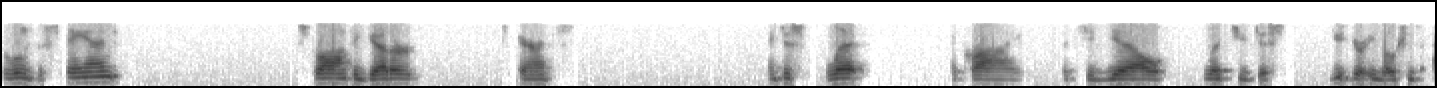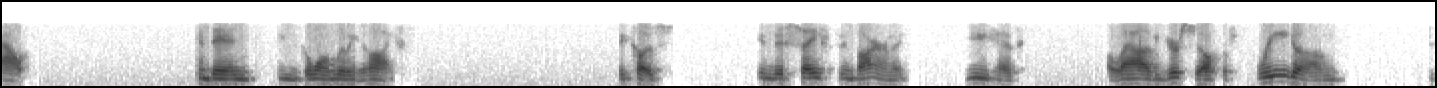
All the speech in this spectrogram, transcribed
who willing to stand strong together parents and just let you cry, let you yell, let you just get your emotions out. And then you go on living your life. Because in this safe environment, you have allowed yourself the freedom to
